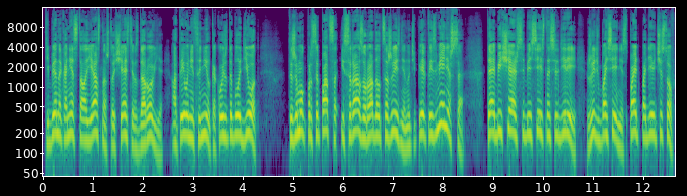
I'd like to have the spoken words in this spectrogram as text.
Тебе, наконец, стало ясно, что счастье в здоровье, а ты его не ценил. Какой же ты был идиот. Ты же мог просыпаться и сразу радоваться жизни, но теперь ты изменишься. Ты обещаешь себе сесть на сельдерей, жить в бассейне, спать по 9 часов.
